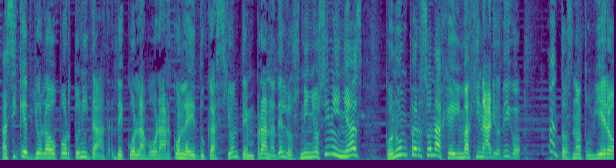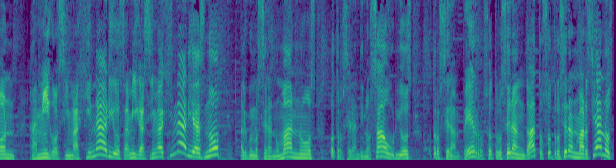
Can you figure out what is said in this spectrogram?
así que vio la oportunidad de colaborar con la educación temprana de los niños y niñas con un personaje imaginario. Digo, ¿cuántos no tuvieron amigos imaginarios, amigas imaginarias, no? Algunos eran humanos, otros eran dinosaurios, otros eran perros, otros eran gatos, otros eran marcianos,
